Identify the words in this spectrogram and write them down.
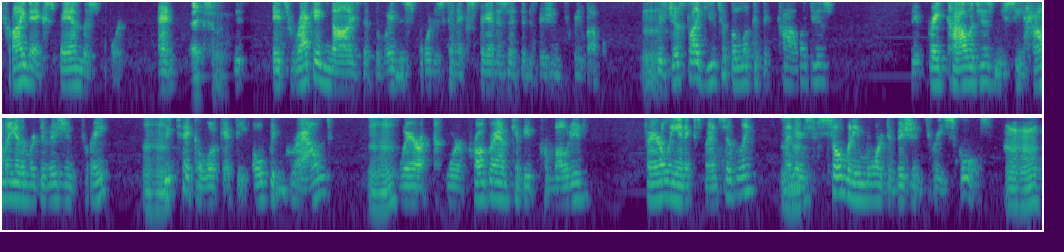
trying to expand the sport. And Excellent. it's recognized that the way the sport is going to expand is at the Division three level. Mm. Because just like you took a look at the colleges, the great colleges, and you see how many of them are Division three, Mhm. we take a look at the open ground Mhm. where where a program can be promoted fairly inexpensively, Mhm. and there's so many more Division three schools. Mhm.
